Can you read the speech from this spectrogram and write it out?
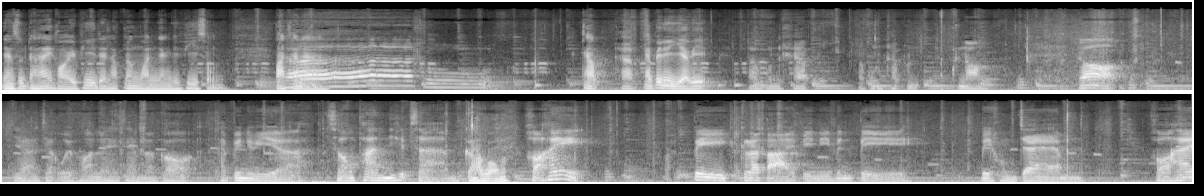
อย่างสุดท้ายขอให้พี่ได้รับรางวัลอย่างที่พี่สม ปรารถนาครับครับ Happy New Year พี่ขอบคุณครับ ขอบคุณครับคุณคุณน้อง ก็อยากจะอวยพรเลยให้แจมแล้วก็ Happy New Year 2023ก็ครับผม ขอให้ปีกระต่ายปีนี้เป็นปี ปีของแจม ขอให้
